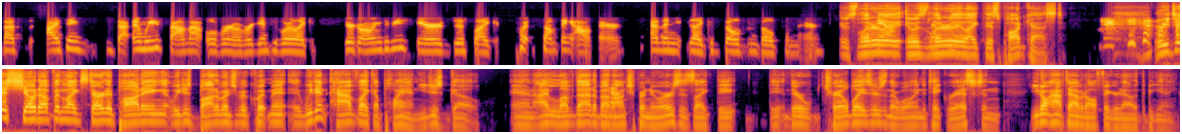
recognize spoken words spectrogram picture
that's I think that and we've found that over and over again. People are like, You're going to be scared, just like put something out there and then like build and build from there. it was literally Yeah, it was literally like this podcast. we just showed up and like started potting. We just bought a bunch of equipment. We didn't have like a plan. You just go And I love that about Yeah. entrepreneurs is like they, they they're trailblazers and they're willing to take risks and you don't have to have it all figured out at the beginning.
